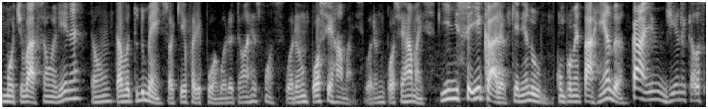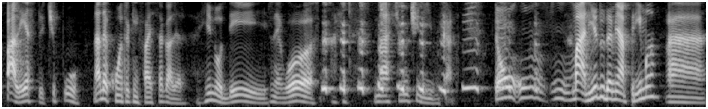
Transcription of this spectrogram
Motivação ali, né? Então tava tudo bem. Só que eu falei, pô, agora eu tenho uma resposta. Agora eu não posso errar mais. Agora eu não posso errar mais. E nisso aí, cara, querendo complementar a renda, caí um dia naquelas palestras, tipo, nada contra quem faz, tá, galera? Rinodê, esse negócio. arte multinível, cara. Então, um, um marido da minha prima, ah,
